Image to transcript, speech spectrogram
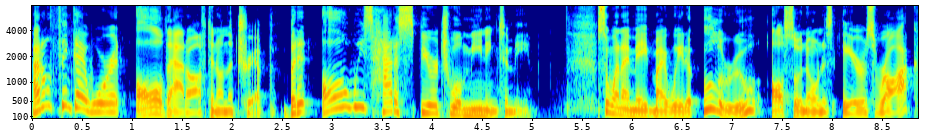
I don't think I wore it all that often on the trip, but it always had a spiritual meaning to me. So when I made my way to Uluru, also known as Ayers Rock,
